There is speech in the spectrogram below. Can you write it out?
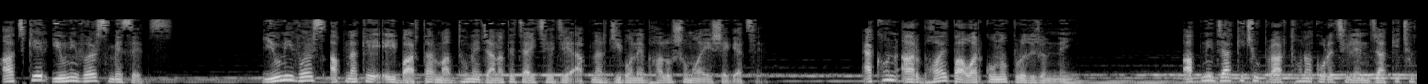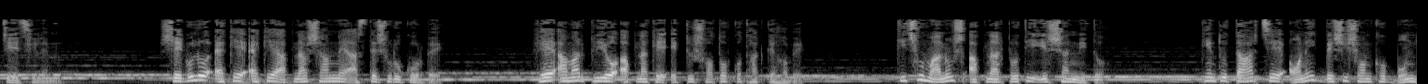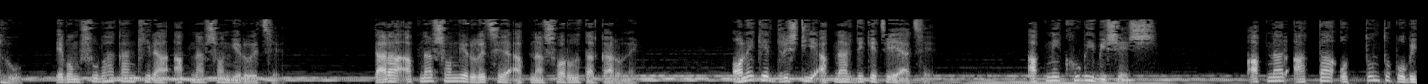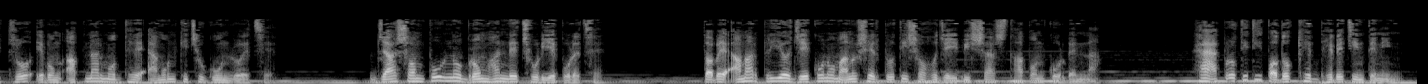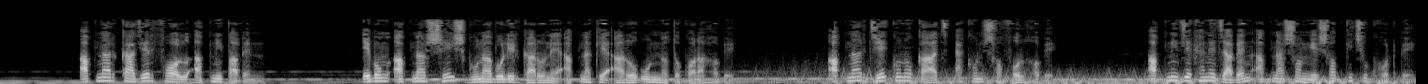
আজকের universe message. Universe আপনাকে এই বার্তার মাধ্যমে জানাতে চাইছে যে আপনার জীবনে ভালো সময় এসে গেছে। এখন আর ভয় পাওয়ার কোনো প্রয়োজন নেই। আপনি যা কিছু প্রার্থনা করেছিলেন, যা কিছু চেয়েছিলেন, সেগুলো একে একে আপনার সামনে আসতে শুরু করবে। হে আমার প্রিয়, আপনাকে একটু সতর্ক থাকতে হবে। কিছু মানুষ আপনার প্রতি ঈর্ষান্বিত, কিন্তু তার চেয়ে অনেক বেশি সংখ্যক বন্ধু এবং শুভাকাঙ্ক্ষীরা আপনার সঙ্গে রয়েছে। তারা আপনার সঙ্গে রয়েছে আপনার সরলতার কারণে। অনেকের দৃষ্টি আপনার দিকে চেয়ে আছে। আপনি খুবই বিশেষ। আপনার আত্মা অত্যন্ত পবিত্র এবং আপনার মধ্যে এমন কিছু গুণ রয়েছে, যা সম্পূর্ণ ব্রহ্মাণ্ডে ছড়িয়ে পড়েছে। তবে আমার প্রিয়, যে কোনো মানুষের প্রতি সহজেই বিশ্বাস স্থাপন করবেন না। হ্যাঁ প্রতিটি পদক্ষেপ ভেবে চিনতে নিন। আপনার কাজের ফল আপনি পাবেন। এবং আপনার শেষ গুণাবলীর কারণে আপনাকে আরও উন্নত করা হবে। আপনার যে কোনো কাজ এখন সফল হবে। আপনি যেখানে যাবেন, আপনার সঙ্গে সবকিছু ঘটবে।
